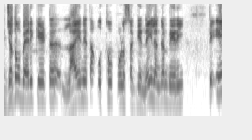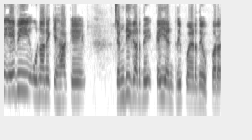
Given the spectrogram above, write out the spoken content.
ਜਦੋਂ ਬੈਰੀਕੇਡ ਲਾਏ ਨੇ ਤਾਂ ਉੱਥੋਂ ਪੁਲਿਸ ਅੱਗੇ ਨਹੀਂ ਲੰਘਣ ਦੇ ਰਹੀ। ਤੇ ਇਹ ਇਹ ਵੀ ਉਹਨਾਂ ਨੇ ਕਿਹਾ ਕਿ ਚੰਡੀਗੜ੍ਹ ਦੇ ਕਈ ਐਂਟਰੀ ਪੁਆਇੰਟ ਦੇ ਉੱਪਰ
